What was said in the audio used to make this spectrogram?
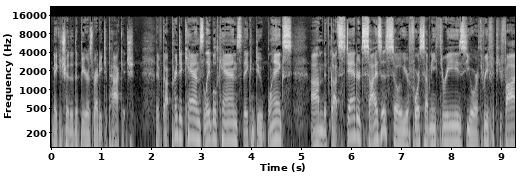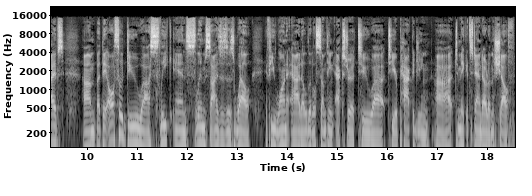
making sure that the beer is ready to package. They've got printed cans, labeled cans. They can do blanks. Um, they've got standard sizes, so your 473s, your 355s, um, but they also do uh, sleek and slim sizes as well. If you want to add a little something extra to uh, to your packaging uh, to make it stand out on the shelf.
